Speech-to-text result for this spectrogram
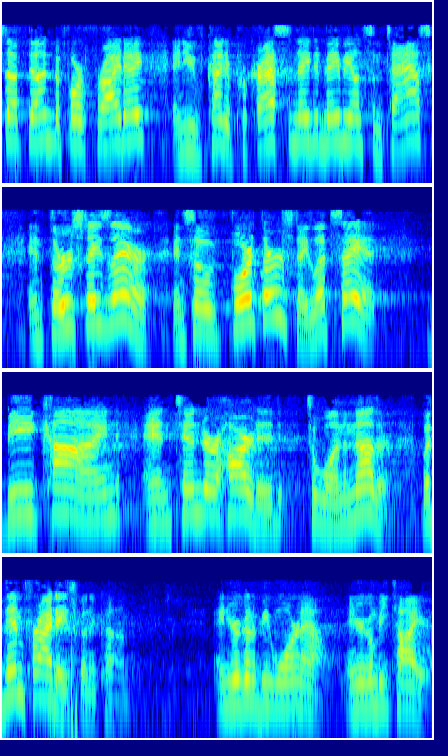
stuff done before Friday, and you've kind of procrastinated maybe on some tasks, and Thursday's there. And so for Thursday, let's say it be kind and tender hearted to one another. But then Friday's going to come, and you're going to be worn out, and you're going to be tired.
